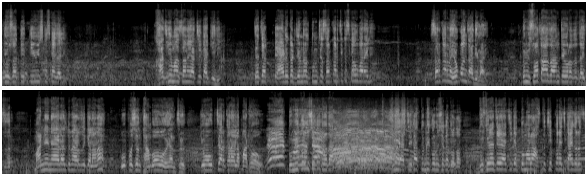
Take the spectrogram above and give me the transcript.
दिवसात ते तेवीस कसं काय झाली? खाजगी माणसानं याचिका केली? त्याच्यात ते ॲडव्होकेट जनरल तुमच्या सरकारचे कसं काय उभं राहिले? सरकारला हे कोणचा अधिकार आहे? तुम्ही स्वतः आमच्या विरोधात जायचं तर मान्य न्यायालयाला तुम्ही अर्ज केला ना उपोषण थांबवावं यांचं किंवा उपचार करायला पाठवावं. तुम्ही करू शकत होता. ही याचिका तुम्ही करू शकत होता. दुसऱ्याच्या याचिकेत तुम्हाला हस्तक्षेप करायची काय गरज?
